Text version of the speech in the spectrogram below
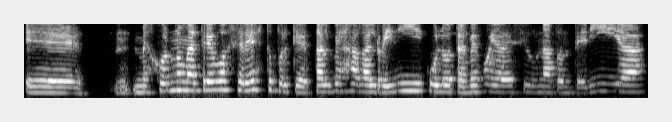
Eh, mejor no me atrevo a hacer esto porque tal vez haga el ridículo, tal vez voy a decir una tontería,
